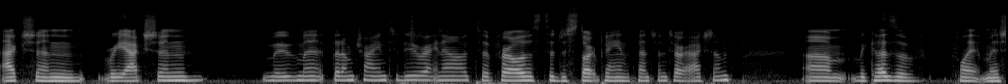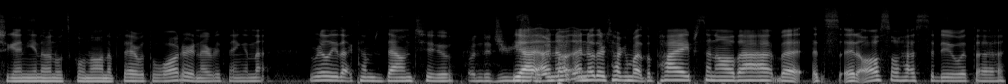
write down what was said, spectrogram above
action reaction movement that I'm trying to do right now. To for all of us to just start paying attention to our actions, um, because of Flint, Michigan, you know, and what's going on up there with the water and everything, and that really that comes down to and did you? yeah, I know. I know they're talking about the pipes and all that, but it's it also has to do with the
